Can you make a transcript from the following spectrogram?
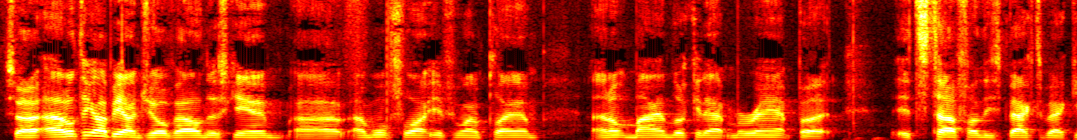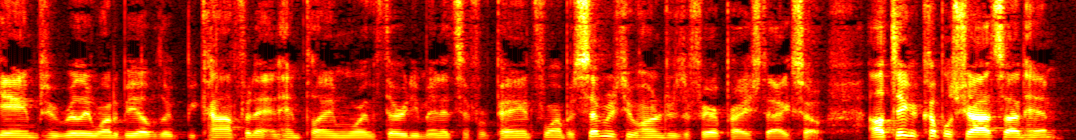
So I don't think I'll be on Joe Val in this game. Uh, I won't fly if you want to play him. I don't mind looking at Morant, but it's tough on these back-to-back games. We really want to be able to be confident in him playing more than 30 minutes if we're paying for him. But 7,200 is a fair price tag, so I'll take a couple shots on him.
